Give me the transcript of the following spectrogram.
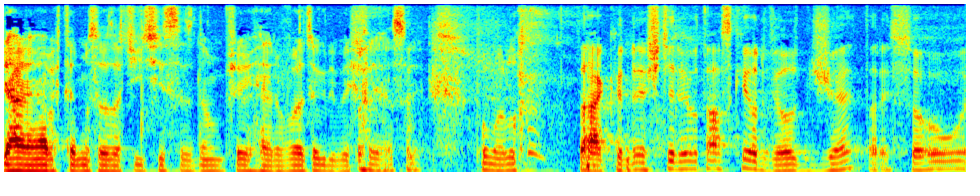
Já ne, já bych tam musel začít číst seznam všech her, vole, co kdy vyšly asi pomalu. Tak, ještě dvě otázky od Vilge, tady jsou.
